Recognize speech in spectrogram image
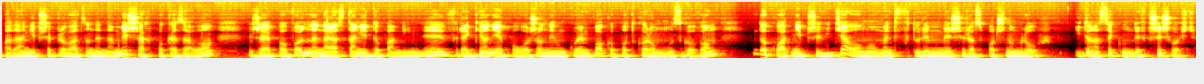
Badanie przeprowadzone na myszach pokazało, że powolne narastanie dopaminy w regionie położonym głęboko pod korą mózgową dokładnie przewidziało moment, w którym myszy rozpoczną ruch i to na sekundy w przyszłość.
